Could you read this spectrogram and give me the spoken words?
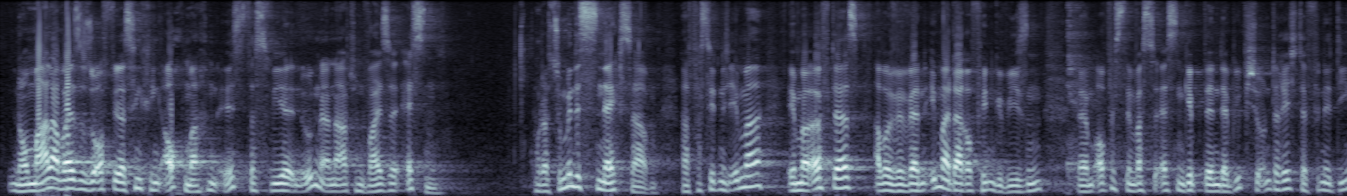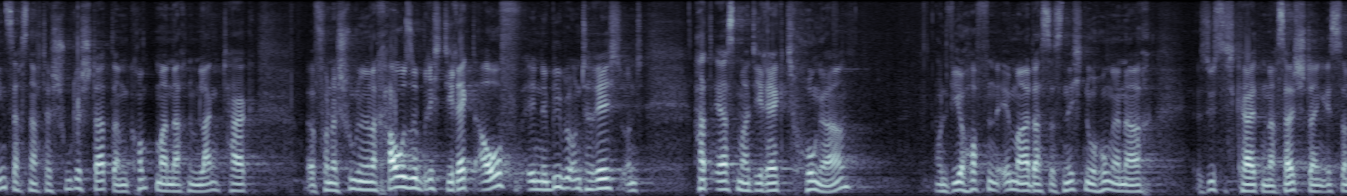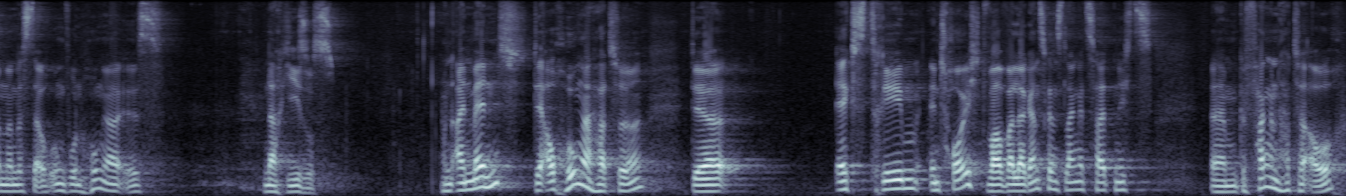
normalerweise, so oft wir das hinkriegen, auch machen, ist, dass wir in irgendeiner Art und Weise essen. Oder zumindest Snacks haben. Das passiert nicht immer, immer öfters, aber wir werden immer darauf hingewiesen, ähm, ob es denn was zu essen gibt. Denn der biblische Unterricht, der findet dienstags nach der Schule statt. Dann kommt man nach einem langen Tag von der Schule nach Hause, bricht direkt auf in den Bibelunterricht und hat erstmal direkt Hunger. Und wir hoffen immer, dass es nicht nur Hunger nach Süßigkeiten, nach Salzstein ist, sondern dass da auch irgendwo ein Hunger ist nach Jesus. Und ein Mensch, der auch Hunger hatte, der extrem enttäuscht war, weil er ganz, ganz lange Zeit nichts ähm, gefangen hatte auch,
